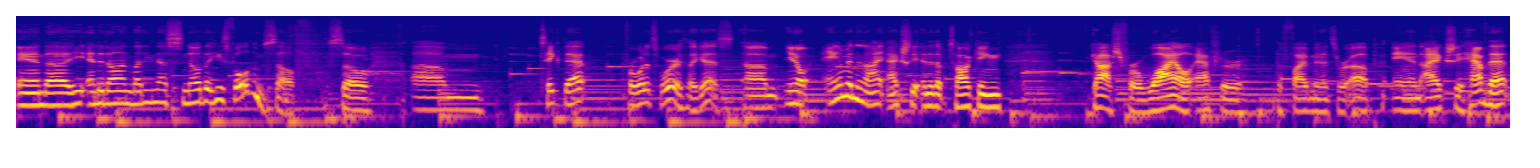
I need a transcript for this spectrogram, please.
And uh, he ended on letting us know that he's full of himself. So um, take that for what it's worth, I guess. Um, you know, Ammon and I actually ended up talking, gosh, for a while after the five minutes were up. And I actually have that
